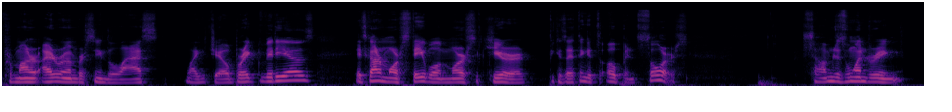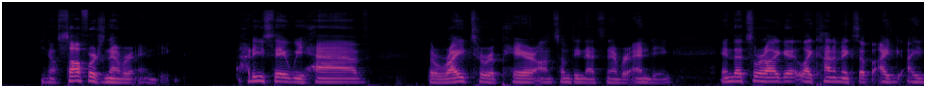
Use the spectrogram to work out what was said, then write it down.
from I remember seeing the last like jailbreak videos, it's gotten more stable and more secure because I think it's open source. So I'm just wondering, you know, software's never ending. How do you say we have the right to repair on something that's never ending? And that's where I get like kind of mixed up. I, I,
